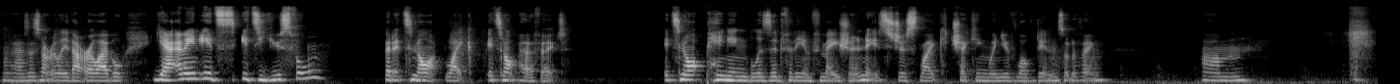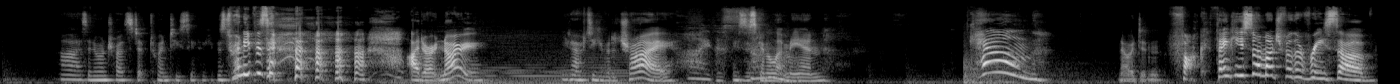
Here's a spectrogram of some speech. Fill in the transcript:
Sometimes it's not really that reliable. Yeah, I mean it's it's useful, but it's not like it's not perfect. It's not pinging Blizzard for the information. It's just like checking when you've logged in, sort of thing. Um. Ah, has anyone tried step 20? See if they give us 20%? I don't know. You'd have to give it a try. Hi, Is this gonna let me in? Kelm! No, it didn't. Fuck. Thank you so much for the resub.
